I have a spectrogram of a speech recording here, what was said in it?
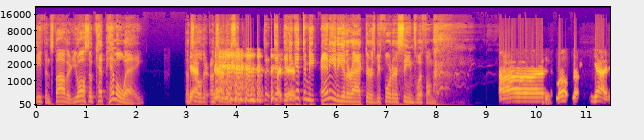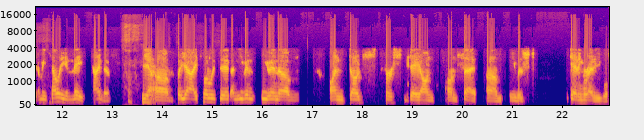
Ethan's father, you also kept him away until yeah. until yeah. did, did, did, he get to meet any of the other actors before their scenes with them? uh, well, yeah, I mean Kelly and Nate, kind of. yeah. Um, but yeah, I totally did, and even even um, on Doug's first day on on set, um, he was getting ready. We'll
